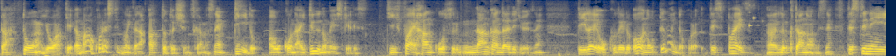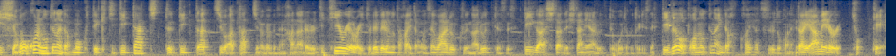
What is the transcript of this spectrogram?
た。ドーン夜明け。あまあ、これはしてもいいかな。あったと一緒に使いますね。deed、行い、do の名詞形です。defy、反抗する。難関大で重要ですね。ディレイ遅れる。あ、乗ってないんだ、これ。despise、look down on ですね。destination、お、これ乗ってないんだ。目的地。detach と detach はアタッチの逆ですね。離れる。deteriorate レベルの高い単語ですね。悪くなるってやつです。d が下で下になるって覚えておくといいですね。develop、あ、乗ってないんだ。開発するとかね。diameter 直径。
